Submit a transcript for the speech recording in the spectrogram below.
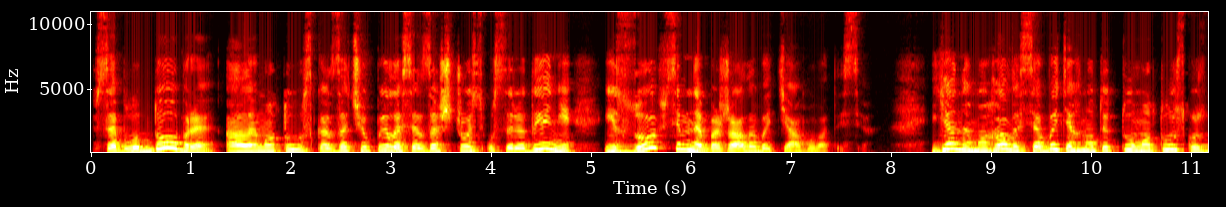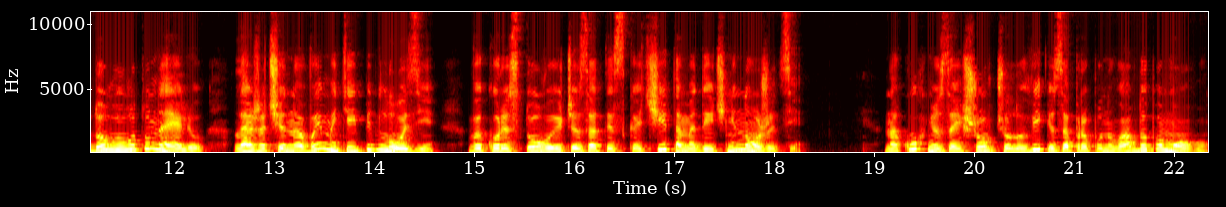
Все було б добре, але мотузка зачепилася за щось усередині і зовсім не бажала витягуватися. Я намагалася витягнути ту мотузку з довгого тунелю, лежачи на вимитій підлозі, використовуючи затискачі та медичні ножиці. На кухню зайшов чоловік і запропонував допомогу.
